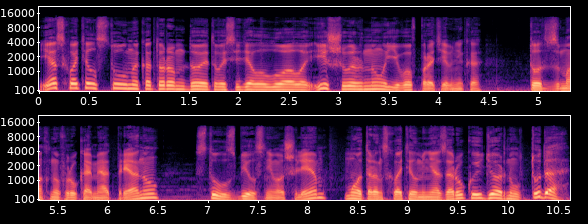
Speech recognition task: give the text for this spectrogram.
я схватил стул, на котором до этого сидела Луала, и швырнул его в противника. Тот, взмахнув руками, отпрянул — Стул сбил с него шлем, Мотран схватил меня за руку и дернул «Туда!».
